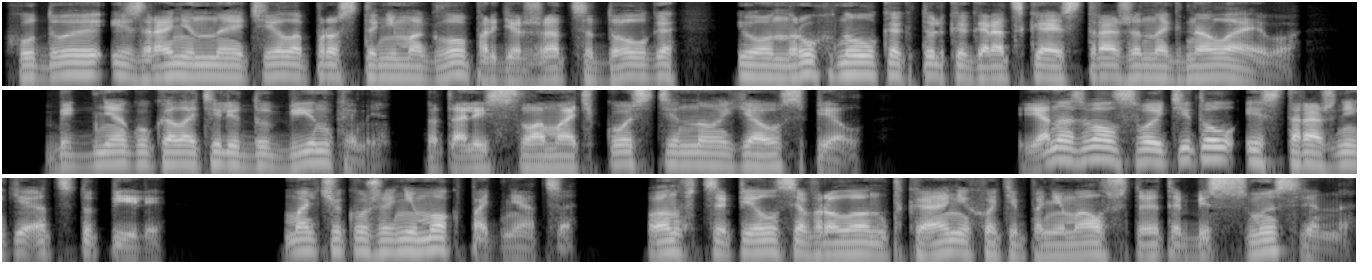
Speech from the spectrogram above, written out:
Худое, израненное тело просто не могло продержаться долго, и он рухнул, как только городская стража нагнала его. Беднягу колотили дубинками, пытались сломать кости, но я успел. Я назвал свой титул, и стражники отступили. Мальчик уже не мог подняться. Он вцепился в рулон ткани, хоть и понимал, что это бессмысленно.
